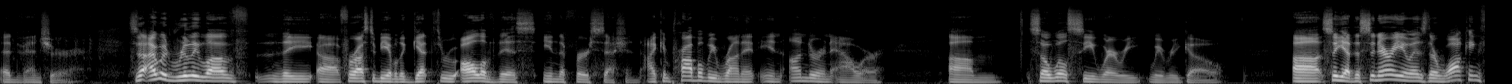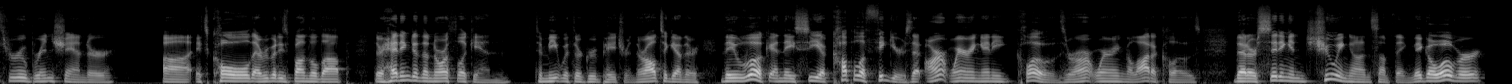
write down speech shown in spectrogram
adventure. So I would really love the uh, for us to be able to get through all of this in the first session. I can probably run it in under an hour. Um, so we'll see where we where we go. Uh, so yeah, the scenario is they're walking through Bryn Shander. Uh, it's cold. Everybody's bundled up. They're heading to the Northlook Inn to meet with their group patron. They're all together. They look and they see a couple of figures that aren't wearing any clothes or aren't wearing a lot of clothes that are sitting and chewing on something. They go over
